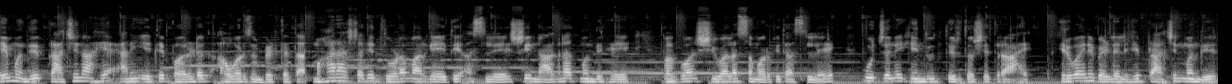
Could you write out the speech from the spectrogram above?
हे मंदिर प्राचीन आहे आणि येथे पर्यटक आवर्जून भेट देतात महाराष्ट्रातील दोडामार्ग येथे असलेले श्री नागनाथ मंदिर हे भगवान शिवाला समर्पित असलेले पूजने हिंदू तीर्थक्षेत्र आहे. हिरवाईने वेढलेले हे प्राचीन मंदिर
